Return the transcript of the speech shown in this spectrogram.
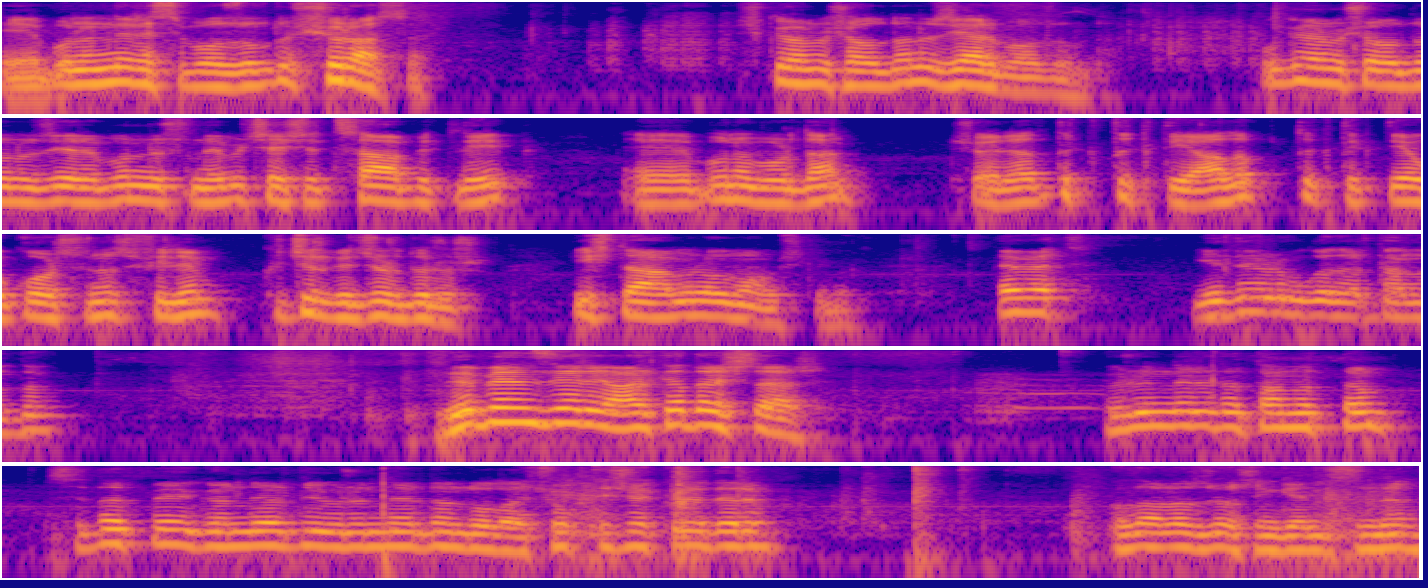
e, bunun neresi bozuldu? Şurası. Şu görmüş olduğunuz yer bozuldu. Bu görmüş olduğunuz yeri bunun üstüne bir çeşit sabitleyip e, bunu buradan şöyle tık tık diye alıp tık tık diye korsunuz. Film kıçır kıçır durur. Hiç tamir olmamış gibi. Evet. Yeterli bu kadar tanıdım. Ve benzeri arkadaşlar. Ürünleri de tanıttım. Sedat Bey'e gönderdiği ürünlerden dolayı çok teşekkür ederim. Allah razı olsun kendisinden.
